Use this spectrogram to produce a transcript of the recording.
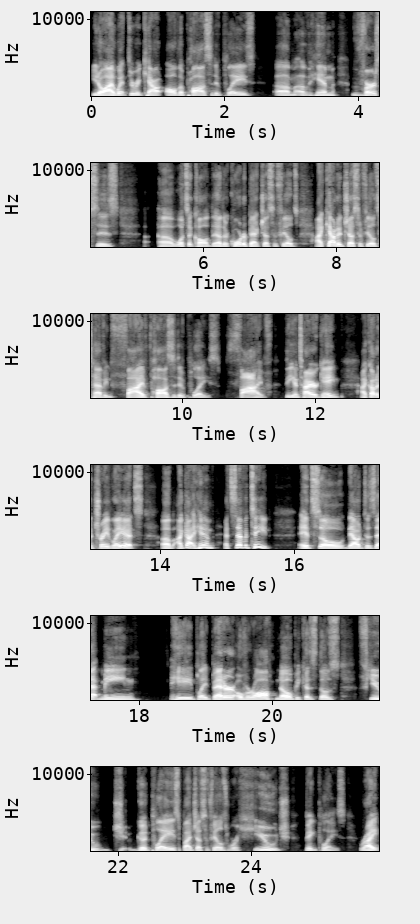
You know, I went through and count all the positive plays um, of him versus – uh, what's it called? The other quarterback, Justin Fields. I counted Justin Fields having five positive plays, five the entire game. I caught a Trey Lance. Uh, I got him at 17. And so now, does that mean he played better overall? No, because those few j- good plays by Justin Fields were huge, big plays, right?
